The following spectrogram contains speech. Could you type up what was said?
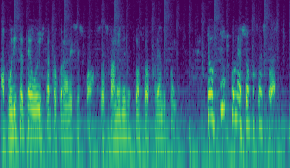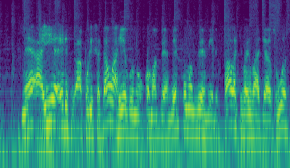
A polícia até hoje está procurando esses corpos. As famílias estão sofrendo com isso. Então tudo começou com essa história. Né? Aí eles, a polícia dá um arrego no Comando Vermelho, o Comando Vermelho fala que vai invadir as ruas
